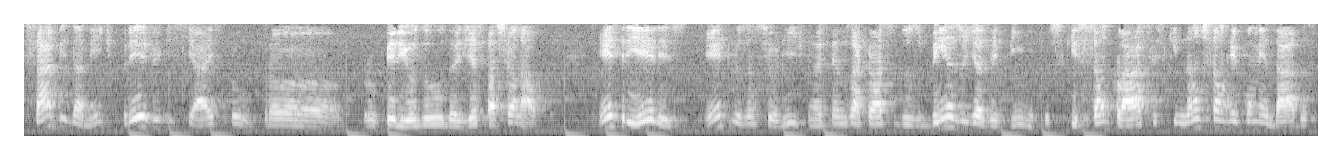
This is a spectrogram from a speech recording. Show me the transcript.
sabidamente prejudiciais para o período da gestacional. Entre eles, entre os ansiolíticos, nós temos a classe dos benzodiazepínicos, que são classes que não são recomendadas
